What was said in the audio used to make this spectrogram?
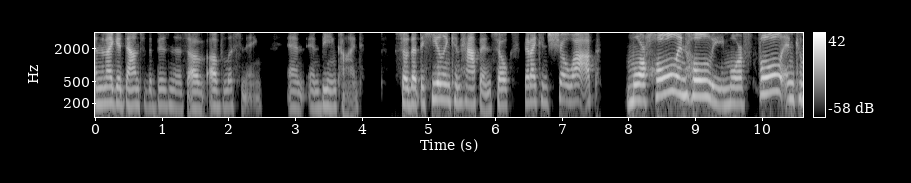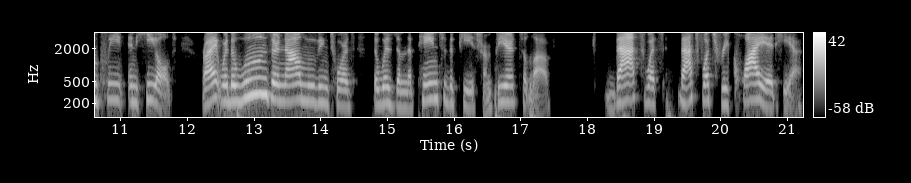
And then i get down to the business of of listening and and being kind so that the healing can happen so that i can show up more whole and holy, more full and complete and healed, right? Where the wounds are now moving towards the wisdom, the pain to the peace, from fear to love. That's what's that's what's required here.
